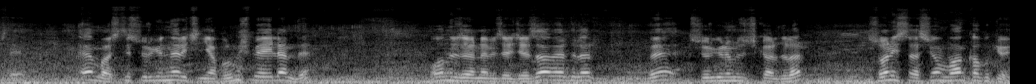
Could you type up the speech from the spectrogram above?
İşte en basiti sürgünler için yapılmış bir eylemdi. Onun üzerine bize ceza verdiler ve sürgünümüzü çıkardılar. Son istasyon Van Kapıköy.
